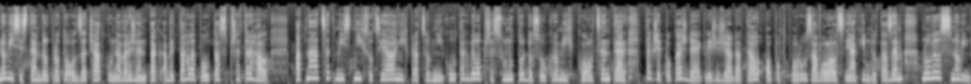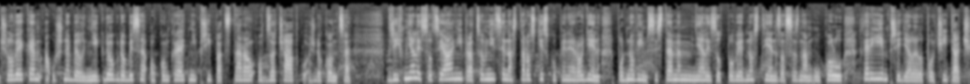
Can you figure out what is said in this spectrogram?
Nový systém byl proto od začátku navržen tak, aby tahle pouta zpřetrhal. 1500 místních sociálních pracovníků tak bylo přesunuto do soukromých call center, takže pokaždé, když žadatel o podporu zavolal s nějakým dotazem, mluvil s novým člověkem a už nebyl nikdo, kdo by se o konkrétní případ staral od začátku až do konce. Dřív měli sociální pracovníci na starosti skupiny rodin, pod novým systémem měli zodpovědnost jen za seznam úkolů, který jim přidělil počítač.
